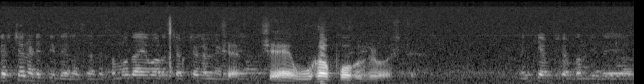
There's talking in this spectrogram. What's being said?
ಚರ್ಚೆ ಸಮುದಾಯವಾರ ಚರ್ಚೆಗಳು ಊಹಾಪೋಹಗಳು ಅಷ್ಟೇ. ಅಂಕಿಅಂಶ ಬಂದಿದೆ.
